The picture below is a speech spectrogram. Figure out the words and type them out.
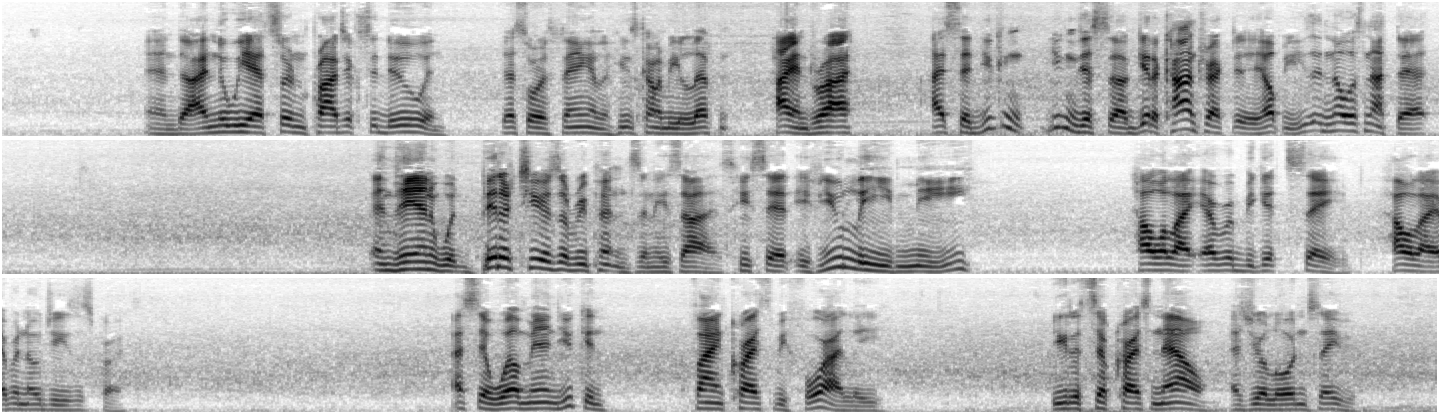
And uh, I knew we had certain projects to do and that sort of thing, and he was kind of be left high and dry. I said, you can, you can just uh, get a contractor to help you. He said, no, it's not that. And then, with bitter tears of repentance in his eyes, he said, If you leave me, how will I ever be get saved? How will I ever know Jesus Christ? I said, Well, man, you can find Christ before I leave. You can accept Christ now as your Lord and Savior.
